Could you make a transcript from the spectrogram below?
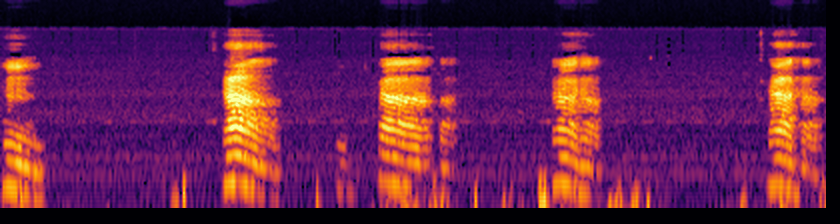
हम्म हाँ हाँ हाँ हाँ हाँ हाँ हाँ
